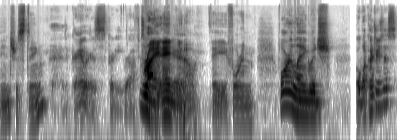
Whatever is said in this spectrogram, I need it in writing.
Interesting. the grammar is pretty rough. too. Right, and Yeah. you know, a foreign foreign language. Oh, what country is this?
